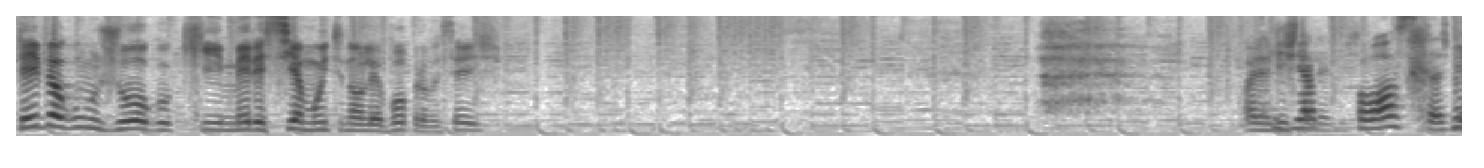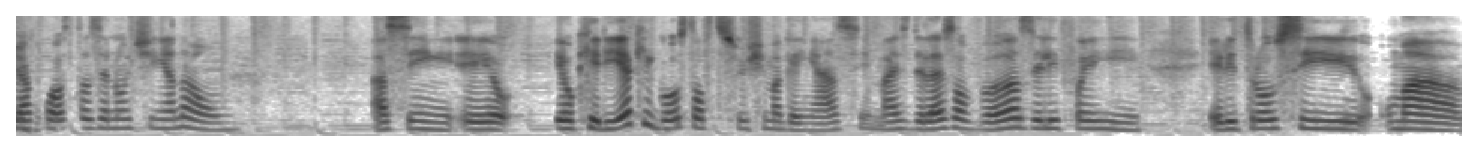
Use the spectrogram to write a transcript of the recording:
teve algum jogo que merecia muito e não levou pra vocês? Olha a De lista, lista. apostas, de apostas eu não tinha, não. Assim, eu, eu queria que Ghost of Tsushima ganhasse, mas The Last of Us, ele foi. Ele trouxe uma.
